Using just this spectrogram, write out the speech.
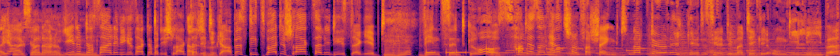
ein ja, bisschen keine. Ahnung. Jedem Mhm. das seine, wie gesagt, aber die Schlagzeile, die Absolut. gab es. Die zweite Schlagzeile, die es da gibt. Mhm. Vincent Groß. Hat er sein Herz schon verschenkt? Natürlich geht es hier in dem Artikel um die Liebe.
